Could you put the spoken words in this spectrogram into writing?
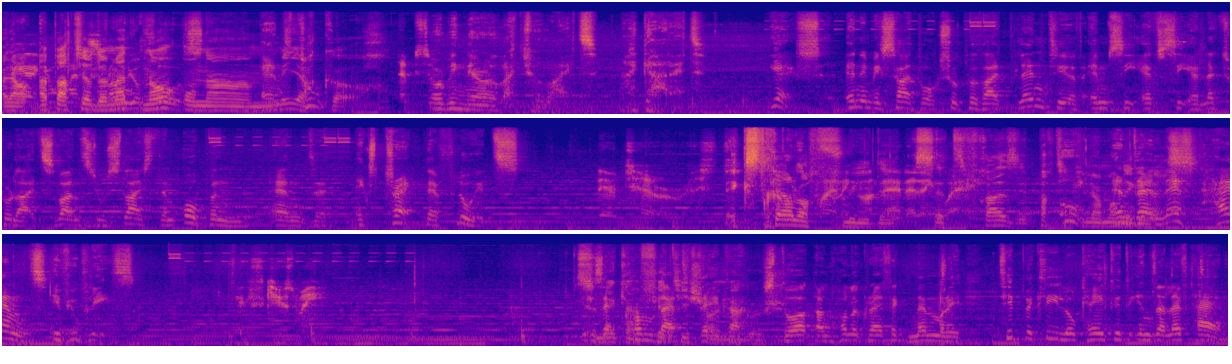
Alors à partir de maintenant on a un And meilleur corps. Absorbing their electrolytes. I got it. Yes, enemy cyborgs should provide plenty of MCFC electrolytes once you slice them open and uh, extract their fluids. They're terrorists. Extraire I was leur planning on fluide. that Cette phrase est Oh, particulièrement and their dégueulasse. left hands, if you please. Excuse me? Ce Is a mec a un combat fétiche sur la main gauche. stored on holographic memory, typically located in the left hand.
